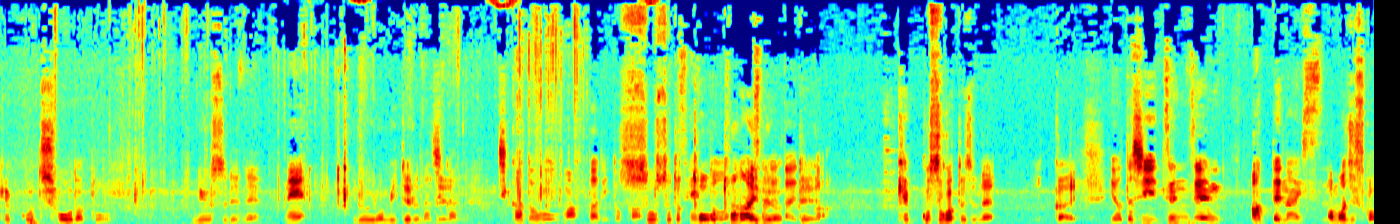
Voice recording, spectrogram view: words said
結構地方だとニュースでねね。いろいろ見てるので。地下道埋まったりとか。そうそうだ都都内でだって結構すごかったですよね一回いや私全然会ってないっす。あマジですか？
